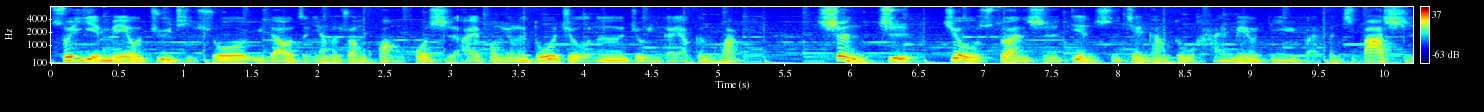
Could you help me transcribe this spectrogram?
所以也没有具体说遇到怎样的状况，或是 iPhone 用了多久呢，就应该要更换。甚至就算是电池健康度还没有低于百分之八十，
